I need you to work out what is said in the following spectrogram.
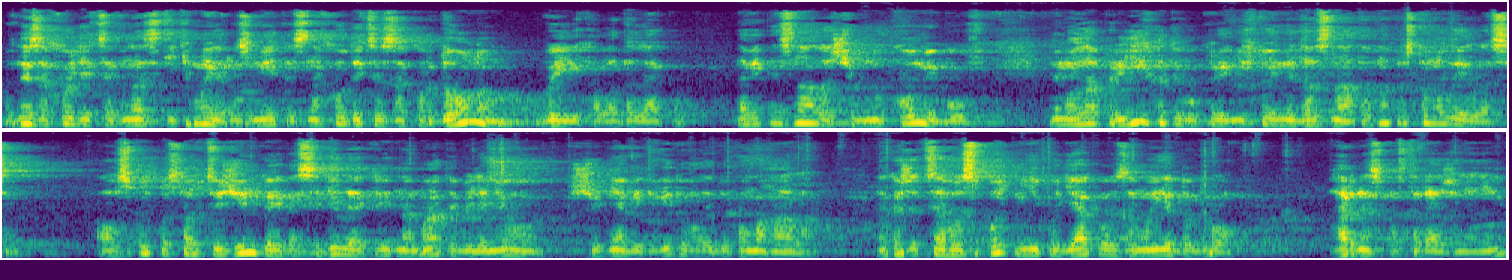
Вони заходяться в нас з дітьми, розумієте, знаходиться за кордоном, виїхала далеко. Навіть не знала, що у комі був, не могла приїхати в Україну, ніхто їй не дав знати. Вона просто молилася. А Господь послав цю жінку, яка сиділа як рідна мати біля нього, щодня відвідувала і допомагала. Вона каже, це Господь мені подякував за моє добро. Гарне спостереження, ні?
